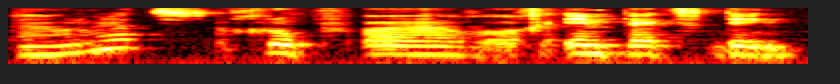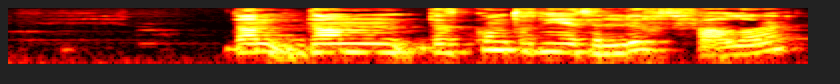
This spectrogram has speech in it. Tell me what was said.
hoe noem je dat? Groep, impact ding. Dan, dan, dat komt toch niet uit de lucht vallen?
